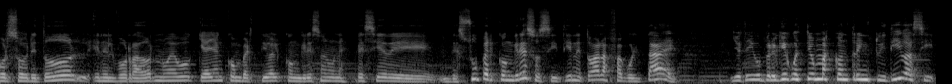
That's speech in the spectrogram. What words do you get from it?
por sobre todo en el borrador nuevo, que hayan convertido al Congreso en una especie de, de super Congreso, si tiene todas las facultades. Yo te digo, pero qué cuestión más contraintuitiva si,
